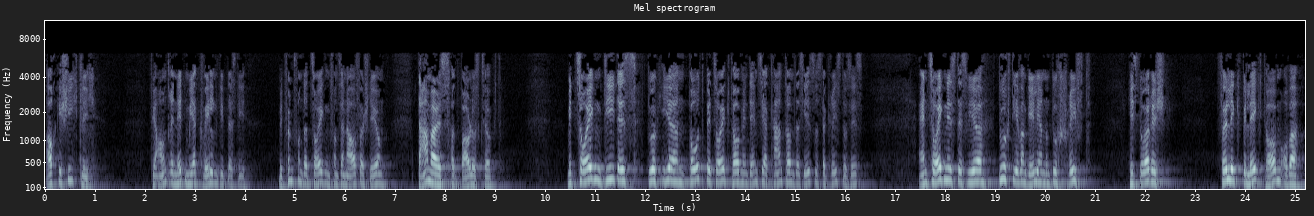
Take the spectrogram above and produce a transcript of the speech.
auch geschichtlich für andere nicht mehr Quellen gibt als die. Mit 500 Zeugen von seiner Auferstehung Damals hat Paulus gesagt, mit Zeugen, die das durch ihren Tod bezeugt haben, indem sie erkannt haben, dass Jesus der Christus ist. Ein Zeugnis, das wir durch die Evangelien und durch Schrift historisch völlig belegt haben, aber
